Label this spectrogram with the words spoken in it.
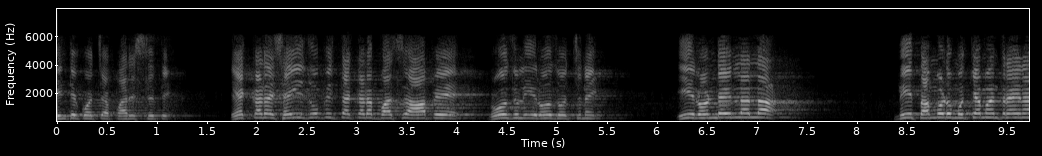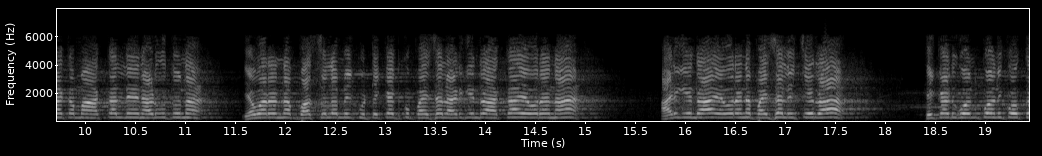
ఇంటికి వచ్చే పరిస్థితి. ఎక్కడ చెయ్యి చూపిస్తే అక్కడ బస్సు ఆపే రోజులు ఈ రోజు వచ్చినాయి. ఈ రెండేళ్ళల్లా మీ తమ్ముడు ముఖ్యమంత్రి అయినాక మా అక్కలు నేను అడుగుతున్నా ఎవరన్నా బస్సులో మీకు టికెట్కు పైసలు అడిగినరా అక్క ఎవరైనా అడిగినరా? ఎవరైనా పైసలు ఇచ్చిర్రా టికెట్ కొనుక్కోనికి ఒక్క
